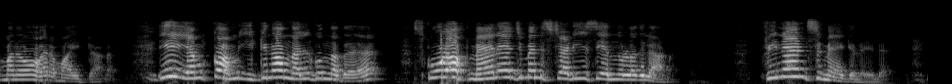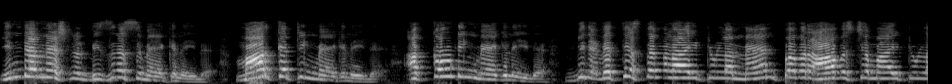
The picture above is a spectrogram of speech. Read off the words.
മനോഹരമായിട്ടാണ്. ഈ എം കോം ഇഗ്നോ നൽകുന്നത് സ്കൂൾ ഓഫ് മാനേജ്മെന്റ് സ്റ്റഡീസ് എന്നുള്ളതിലാണ്. ഫിനാൻസ് മേഖലയിൽ ഇന്റർനാഷണൽ ബിസിനസ് മേഖലയിൽ മാർക്കറ്റിംഗ് മേഖലയിൽ അക്കൗണ്ടിംഗ് മേഖലയിൽ വ്യത്യസ്തങ്ങളായിട്ടുള്ള മാൻ പവർ ആവശ്യമായിട്ടുള്ള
